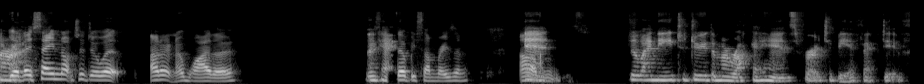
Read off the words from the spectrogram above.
All Yeah, right. they say not to do it. I don't know why though. Okay. There'll be some reason. Um, and do I need to do the maraca hands for it to be effective?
